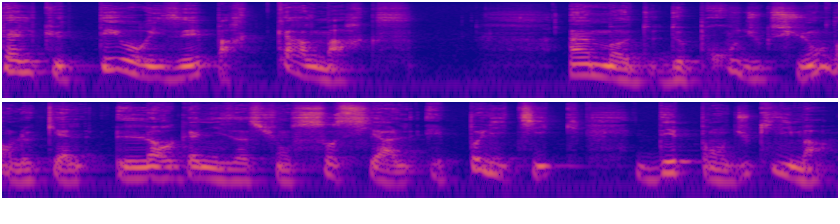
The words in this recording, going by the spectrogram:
tel que théorisé par Karl Marx. Un mode de production dans lequel l'organisation sociale et politique dépend du climat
